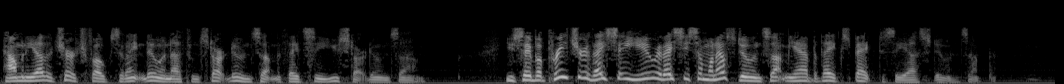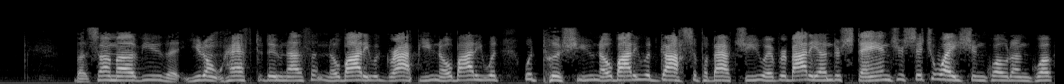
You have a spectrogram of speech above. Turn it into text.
how many other church folks that ain't doing nothing start doing something if they'd see you start doing something. You say, but preacher, they see you or they see someone else doing something. Yeah, but they expect to see us doing something. But some of you that you don't have to do nothing, nobody would gripe you, nobody would, would push you, nobody would gossip about you, everybody understands your situation, quote unquote.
